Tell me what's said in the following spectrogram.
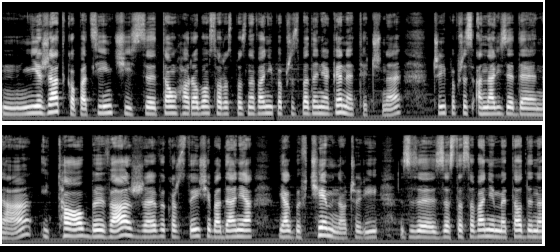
Nierzadko pacjenci z tą chorobą są rozpoznawani poprzez badania genetyczne, czyli poprzez analizę DNA i to bywa, że wykorzystuje się badania jakby w ciemno, czyli z zastosowaniem metody na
